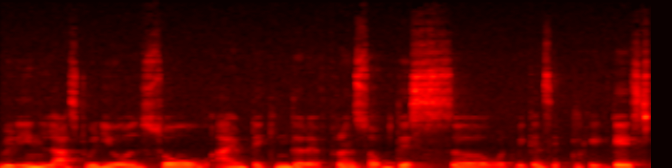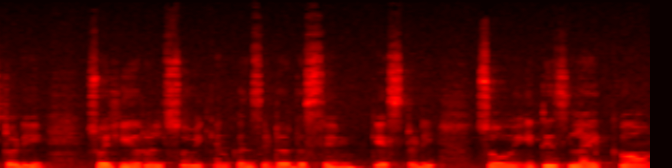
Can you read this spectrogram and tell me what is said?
in last video also i am taking the reference of this uh, what we can say case study. So here also we can consider the same case study. So it is like uh,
